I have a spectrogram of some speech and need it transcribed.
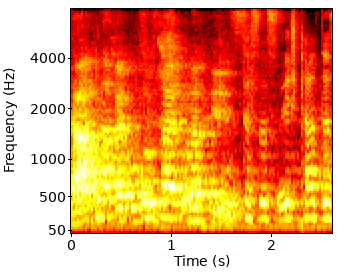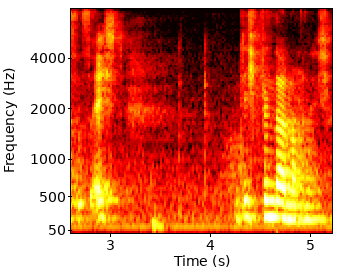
Radler, alkoholfrei oder Pilz. Das ist, ich glaube, das ist echt. Ich bin da noch nicht.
